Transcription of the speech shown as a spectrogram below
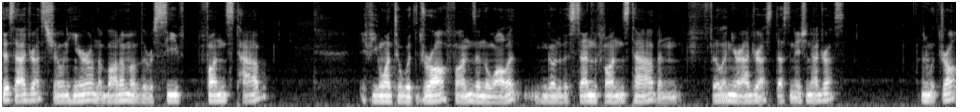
this address shown here on the bottom of the Receive Funds tab. If you want to withdraw funds in the wallet, you can go to the Send Funds tab and fill in your address, destination address and withdraw.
